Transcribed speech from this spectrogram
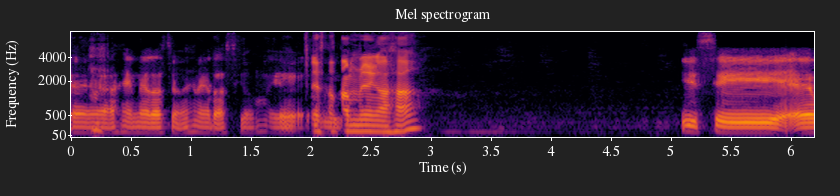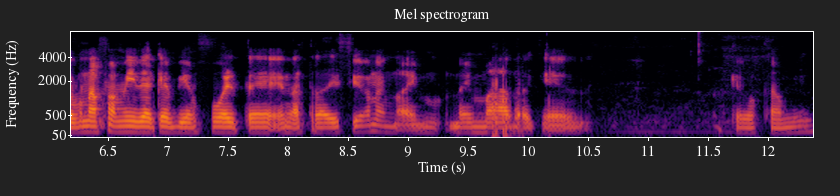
eh, a generación en generación. Y, Esto también, ajá. y si es una familia que es bien fuerte en las tradiciones, no hay, no hay madre que, que los cambie.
